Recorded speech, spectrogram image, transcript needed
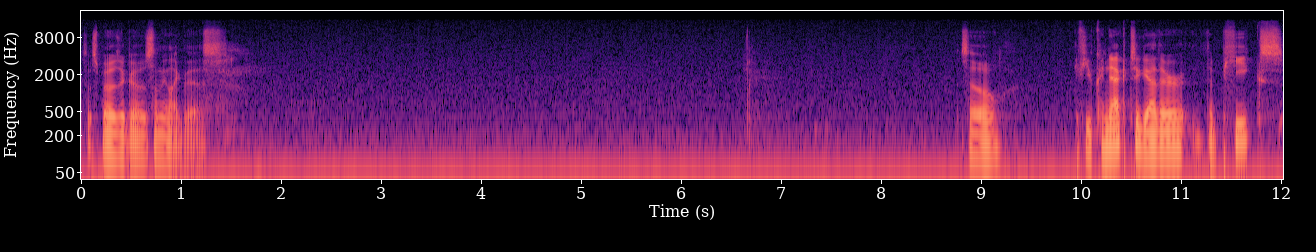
So suppose it goes something like this. So if you connect together the peaks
